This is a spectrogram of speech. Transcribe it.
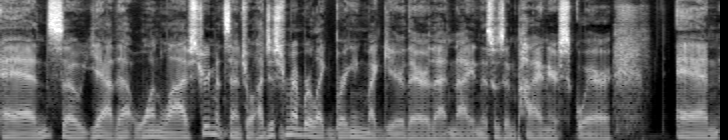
And so, yeah, that one live stream at Central, I just remember like bringing my gear there that night, and this was in Pioneer Square, and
